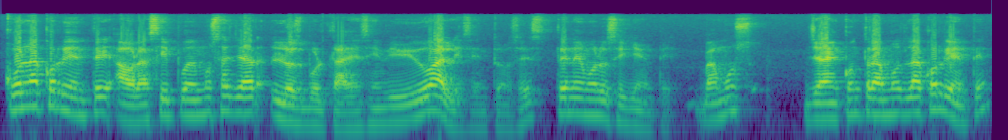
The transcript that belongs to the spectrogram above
Con la corriente ahora sí podemos hallar los voltajes individuales. Entonces tenemos lo siguiente. Vamos, ya encontramos la corriente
